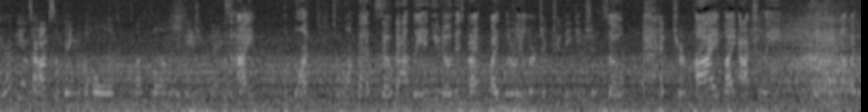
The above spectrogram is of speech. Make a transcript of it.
Europeans are on something with the whole month long vacation thing. Listen, I want to want that so badly, and you know this, but I'm quite literally allergic to vacation. So True. I might actually be like taken out by the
